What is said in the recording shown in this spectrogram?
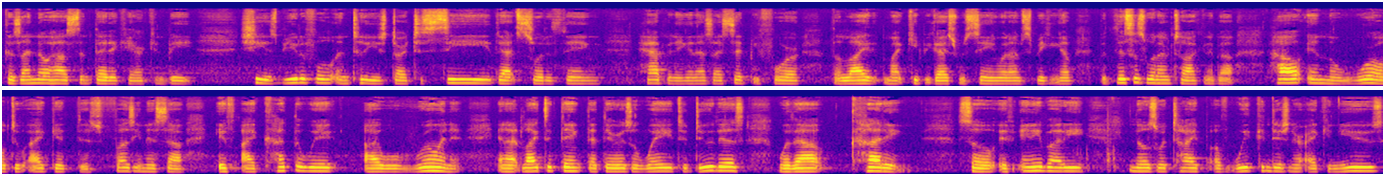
because I know how synthetic hair can be she is beautiful until you start to see that sort of thing happening. And as I said before, the light might keep you guys from seeing what I'm speaking of. But this is what I'm talking about. How in the world do I get this fuzziness out? If I cut the wig, I will ruin it. And I'd like to think that there is a way to do this without cutting. So if anybody knows what type of wig conditioner I can use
